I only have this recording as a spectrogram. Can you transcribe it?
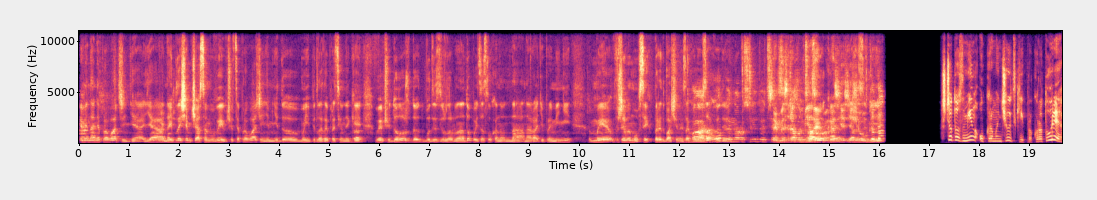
Кримінальне провадження. Я найближчим часом вивчу це провадження. Мені до мої підлеглі працівники вивчуть долож буде зроблена доповідь, заслухана на нараді при мені. Ми вживемо всіх передбачених законом Два роки не розслідується Це ми взяття Два об'єкт. у нас роки. Я розумію. Щодо змін у Кременчуцькій прокуратурі,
